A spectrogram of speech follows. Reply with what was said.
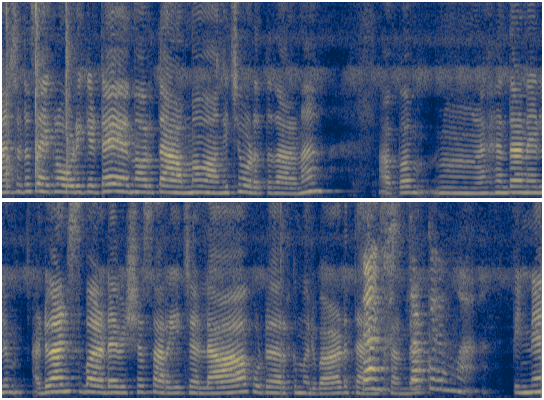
ആൻസൂട്ടിന്റെ സൈക്കിൾ ഓടിക്കട്ടെ എന്നോർത്ത് ആ അമ്മ വാങ്ങിച്ചു കൊടുത്തതാണ്. അപ്പം എന്താണേലും അഡ്വാൻസ് ബർത്ത്ഡേ വിഷസ് അറിയിച്ച എല്ലാ കൂട്ടുകാർക്കും ഒരുപാട് താങ്ക്സ് ഉണ്ട്. പിന്നെ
